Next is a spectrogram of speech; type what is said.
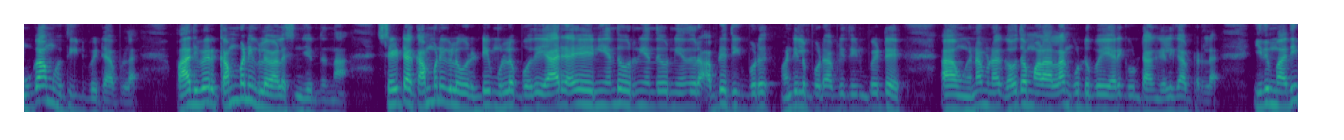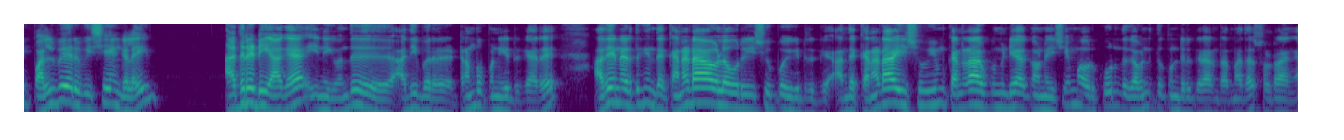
முகாமுக்கு தூக்கிட்டு போயிட்டாப்புல. பாதி பேர் கம்பெனிக்குள்ளே வேலை செஞ்சுட்டு இருந்தான். ஸ்ட்ரெயிட்டாக கம்பெனிக்குள்ளே ஒரு டீம் உள்ளே போது யார் ஏ நீ எந்த ஊர் நீ எந்த ஊர் நீ எந்த ஊர்? அப்படியே தூக்கி போடு. வண்டியில் போடு. அப்படியே தூக்கி போயிட்டு அவங்க என்ன பண்ணாங்க? கௌதம் மாலாலாம் கூட்டு போய் இறக்கி விட்டாங்க ஹெலிகாப்டரில். இது மாதிரி பல்வேறு விஷயங்களை அதிரடியாக இன்றைக்கி வந்து அதிபர் ட்ரம்ப் பண்ணிகிட்டு இருக்காரு அதே நேரத்துக்கு இந்த கனடாவில் ஒரு இஷ்யூ போய்கிட்டு இருக்கு அந்த கனடா இஷ்யூவையும் கனடாவுக்கும் இந்தியாவுக்கான இஷ்யூவும் அவர் கூர்ந்து கவனித்து கொண்டிருக்கிறார்ன்ற மாதிரி தான் சொல்கிறாங்க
